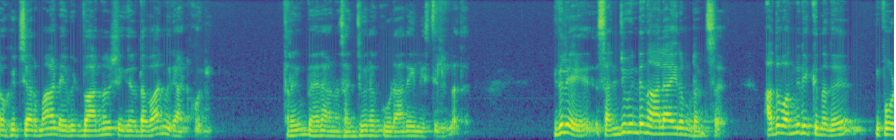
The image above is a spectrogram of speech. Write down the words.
Rohit Sharma David Warner Shikhar Dhawan Virat Kohli. ഇത്രയും പേരാണ് സഞ്ജുവിനെ കൂടാതെ ഈ ലിസ്റ്റിലുള്ളത്. ഇതിൽ സഞ്ജുവിന്റെ നാലായിരം റൺസ് അത് വന്നിരിക്കുന്നത് ഇപ്പോൾ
